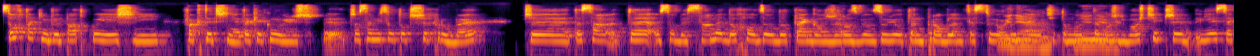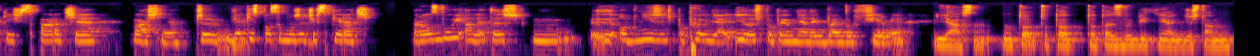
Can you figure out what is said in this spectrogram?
Co w takim wypadku, jeśli faktycznie, tak jak mówisz, czasami są to trzy próby, czy te, te osoby same dochodzą do tego, że rozwiązują ten problem, testują, Oj, wydają ci to, nie, te nie. możliwości, czy jest jakieś wsparcie właśnie? Czy w jaki sposób możecie wspierać rozwój, ale też mm, y, obniżyć popełnia, ilość popełnianych błędów w firmie. Jasne. No to, to, to, to, to jest wybitnie gdzieś tam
